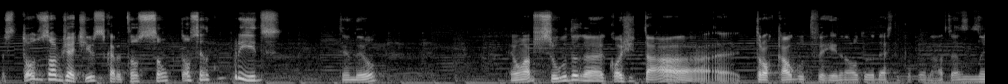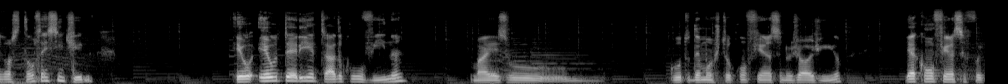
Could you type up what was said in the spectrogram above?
Mas todos os objetivos, cara, estão sendo cumpridos. Entendeu? É um absurdo né, cogitar é, trocar o Guto Ferreira na altura desta campeonato. É um negócio tão sem sentido. Eu, eu teria entrado com o Vina, mas o Guto demonstrou confiança no Jorginho. E a confiança foi,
